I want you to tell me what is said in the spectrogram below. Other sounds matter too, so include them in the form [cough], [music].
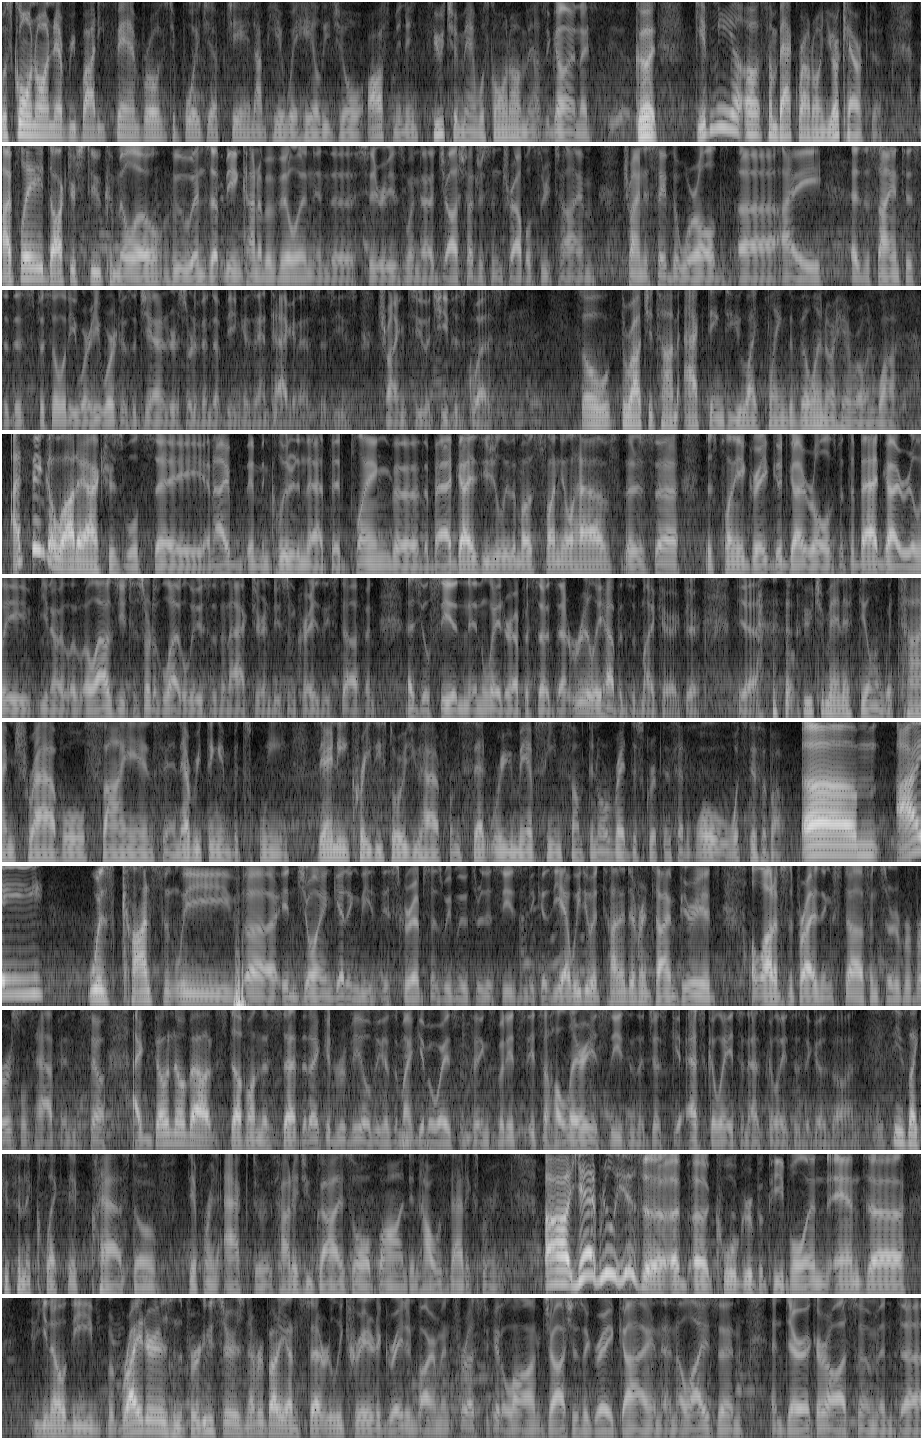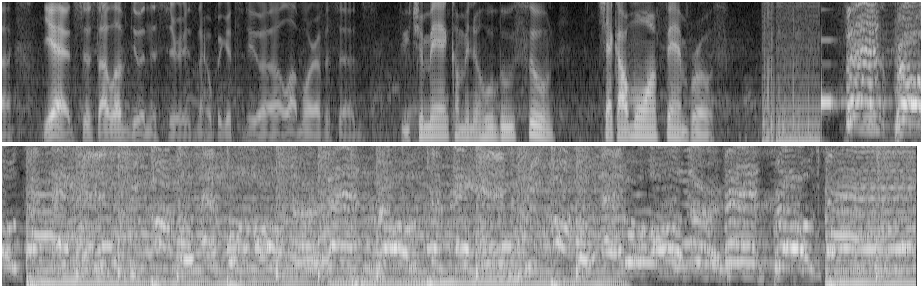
What's going on, everybody? Fan bros, it's your boy Jeff J, and I'm here with Haley Joel Osment and Future Man. What's going on, man? How's it going? Nice to see you. Good. Give me uh, some background on your character. I play Dr. Stu Camillo, who ends up being kind of a villain in the series when uh, Josh Hutcherson travels through time trying to save the world. Uh, I, as a scientist at this facility where he worked as a janitor, sort of end up being his antagonist as he's trying to achieve his quest. Okay. So, throughout your time acting, do you like playing the villain or hero, and why? I think a lot of actors will say, and I am included in that, that playing the, the bad guy is usually the most fun you'll have. There's uh, there's plenty of great good guy roles, but the bad guy really you know allows you to sort of let loose as an actor and do some crazy stuff. And as you'll see in, in later episodes, that really happens with my character. [laughs] Yeah. so Future Man is dealing with time travel, science, and everything in between. Is there any crazy stories you have from set where you may have seen something or read the script and said, "Whoa, what's this about"? Um, I was constantly uh, enjoying getting these, these, scripts as we move through the season because yeah we do a ton of different time periods a lot of surprising stuff and sort of reversals happen. So i don't know about stuff on the set that i could reveal because it might give away some things but it's it's a hilarious season that just escalates and escalates as it goes on. It seems like it's an eclectic cast of different actors. How did you guys all bond and how was that experience? Uh, yeah it really is a, a, a, cool group of people and and uh, you know, the writers and the producers and everybody on set really created a great environment for us to get along. Josh is a great guy, and, and Eliza and, and Derek are awesome. And uh, yeah, it's just, I love doing this series, and I hope we get to do a, a lot more episodes. Future Man coming to Hulu soon. Check out more on Fan Bros.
